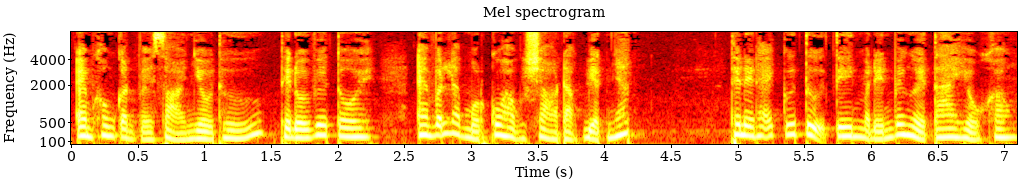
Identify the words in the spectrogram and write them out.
Em không cần phải giỏi nhiều thứ Thì đối với tôi, Em vẫn là một cô học trò đặc biệt nhất. Thế nên hãy cứ tự tin mà đến với người ta hiểu không?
